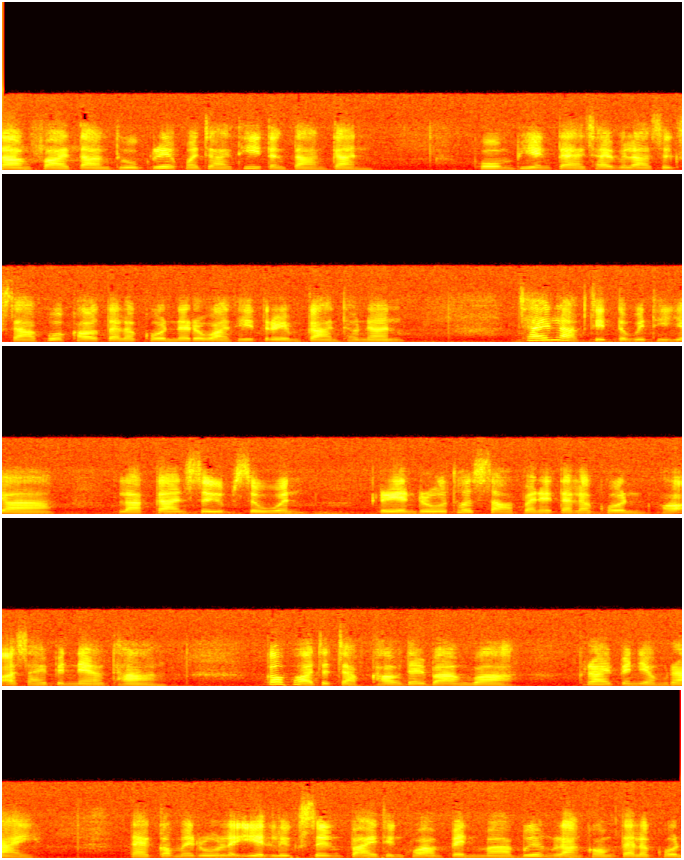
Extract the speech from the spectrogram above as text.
ต่างฝ่ายต่างถูกเรียกมาจากที่ต่างๆกัน ผมเพียงแต่ใช้เวลาศึกษาพวกเขาแต่ละคนในระหว่างที่เตรียมการเท่านั้น ใช้หลักจิตวิทยา หลักการสืบสวน เรียนรู้ทดสอบไปในแต่ละคน พออาศัยเป็นแนวทาง ก็พอจะจับเขาได้บ้างว่า ใครเป็นอย่างไร แต่ก็ไม่รู้ละเอียดลึกซึ้งไปถึงความเป็นมาเบื้องหลังของแต่ละคน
